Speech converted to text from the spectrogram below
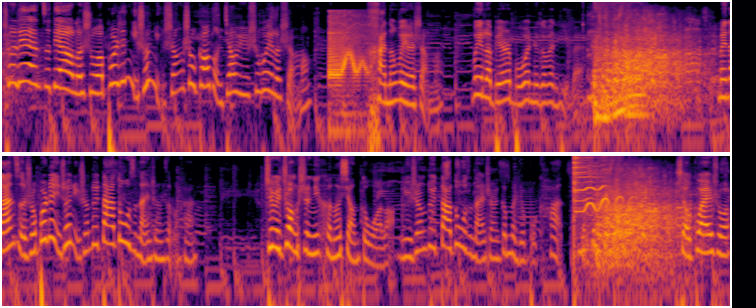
车链子掉了，说波姐，你说女生受高等教育是为了什么？还能为了什么？为了别人不问这个问题呗。美男子说波儿姐，你说女生对大肚子男生怎么看？这位壮士，你可能想多了，女生对大肚子男生根本就不看。小乖说：“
